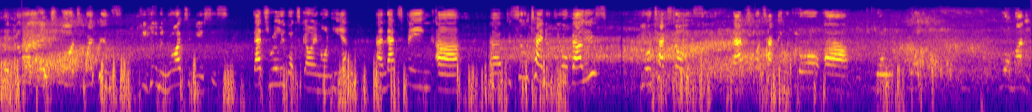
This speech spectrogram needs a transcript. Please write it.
that NIOA exports weapons for human rights abuses. That's really what's going on here, and that's being uh, uh, facilitated with your values your tax dollars. That's what's happening with your uh, your, your, your money.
